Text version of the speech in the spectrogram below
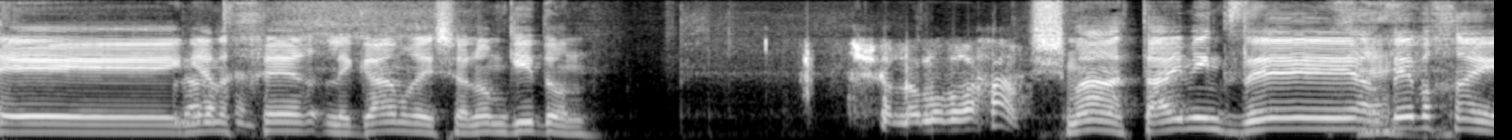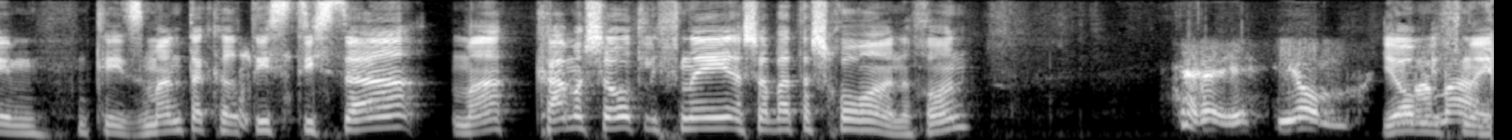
אה, עניין לכם. אחר לגמרי, שלום גדעון. שלום וברכה. שמע, טיימינג זה הרבה בחיים. כי הזמנת כרטיס טיסה, מה? כמה שעות לפני השבת השחורה, נכון? יום. יום ממש, לפני,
